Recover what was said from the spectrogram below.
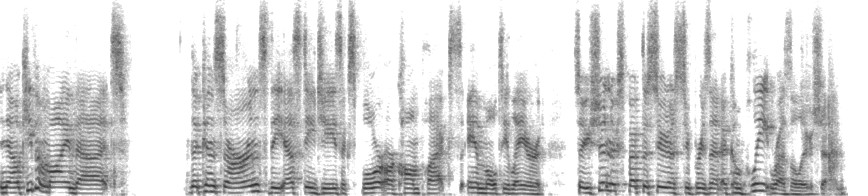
now, keep in mind that the concerns the SDGs explore are complex and multi-layered. So you shouldn't expect the students to present a complete resolution.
